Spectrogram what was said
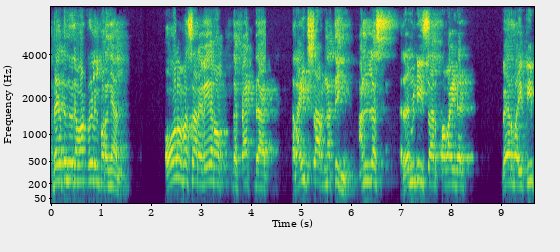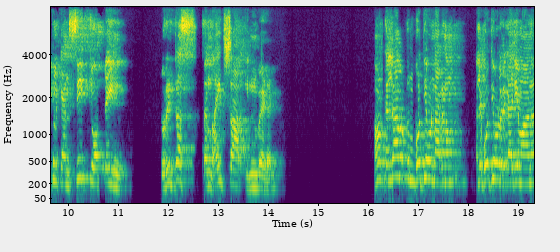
അദ്ദേഹത്തിന്റെ ഇതിന്റെ വാക്കുകളിൽ പറഞ്ഞാൽ all of us are aware of the fact that rights are nothing unless remedies are provided whereby people can seek to obtain to redress when rights are invaded. നമുക്ക് എല്ലാവർക്കും ബോധ്യമുണ്ടാകണം അല്ലെ ബോധ്യമുള്ള ഒരു കാര്യമാണ്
